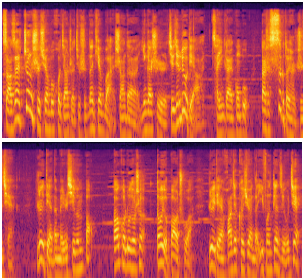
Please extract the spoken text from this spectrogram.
早在正式宣布获奖者，就是那天晚上的，应该是接近六点啊才应该公布。但是四个多小时之前，瑞典的《每日新闻报》包括路透社都有爆出啊，瑞典皇家科学院的一封电子邮件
